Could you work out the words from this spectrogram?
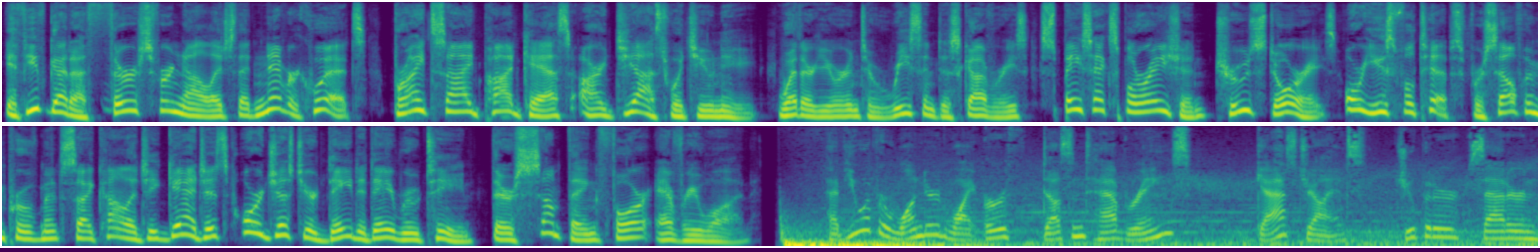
If you've got a thirst for knowledge that never quits, Brightside Podcasts are just what you need. Whether you're into recent discoveries, space exploration, true stories, or useful tips for self improvement, psychology, gadgets, or just your day to day routine, there's something for everyone. Have you ever wondered why Earth doesn't have rings? Gas giants, Jupiter, Saturn,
